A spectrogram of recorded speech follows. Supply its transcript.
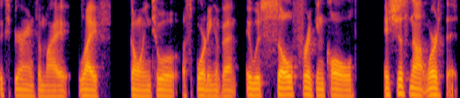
experience of my life going to a, a sporting event. It was so freaking cold. It's just not worth it.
